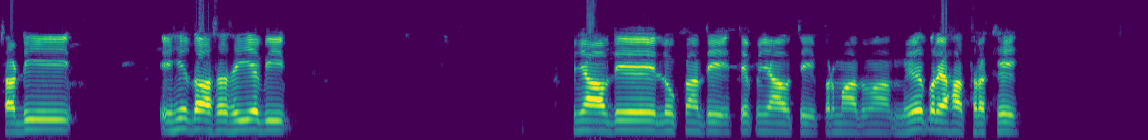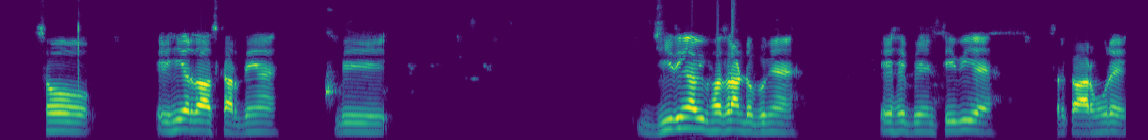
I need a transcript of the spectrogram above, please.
ਸਾਡੀ ਇਹ ਅਰਦਾਸ ਹੈ ਸਹੀ ਹੈ ਵੀ ਪੰਜਾਬ ਦੇ ਲੋਕਾਂ ਤੇ ਤੇ ਪੰਜਾਬ ਤੇ ਪ੍ਰਮਾਤਮਾ ਮਿਹਰ ਭਰਿਆ ਹੱਥ ਰੱਖੇ। ਸੋ ਇਹੀ ਅਰਦਾਸ ਕਰਦੇ ਆਂ ਵੀ ਜਿਹਦੀਆਂ ਵੀ ਫਸਲਾਂ ਡੁੱਬ ਗਈਆਂ ਇਹ ਬੇਨਤੀ ਵੀ ਹੈ ਸਰਕਾਰ ਮੂਹਰੇ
